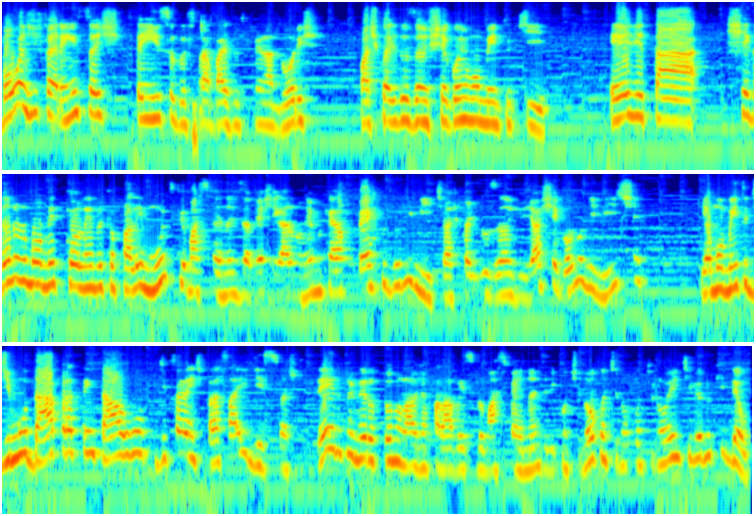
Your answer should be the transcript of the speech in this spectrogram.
boas diferenças. Tem isso dos trabalhos dos treinadores. Eu acho que o L dos Anjos chegou em um momento que ele tá chegando no momento que eu lembro que eu falei muito que o Márcio Fernandes havia chegado no Remo, que era perto do limite. Acho que o dos Anjos já chegou no limite e é o momento de mudar para tentar algo diferente, para sair disso. Acho que desde o primeiro turno lá eu já falava isso do Márcio Fernandes, ele continuou, continuou, continuou e a gente viu no que deu.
